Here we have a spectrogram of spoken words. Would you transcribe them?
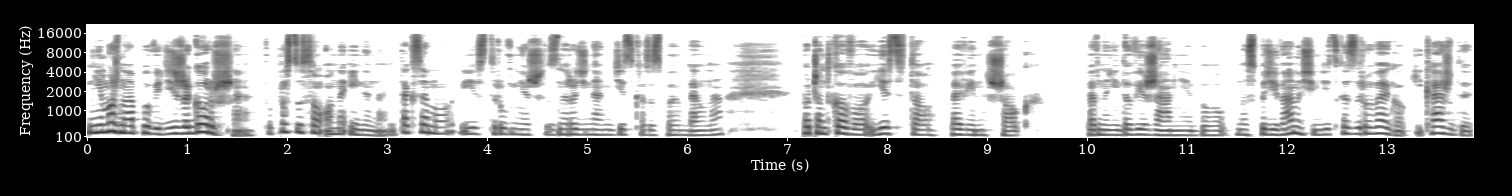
nie można powiedzieć, że gorsze. Po prostu są one inne. I tak samo jest również z narodzinami dziecka z zespołem Downa. Początkowo jest to pewien szok, pewne niedowierzanie, bo no, spodziewamy się dziecka zdrowego i każdy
